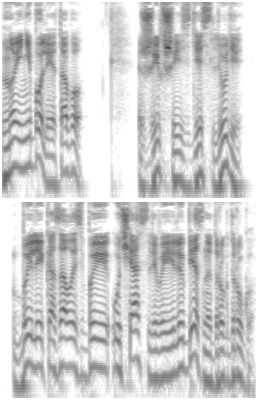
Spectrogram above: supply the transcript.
но и не более того. Жившие здесь люди были, казалось бы, участливы и любезны друг другу,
